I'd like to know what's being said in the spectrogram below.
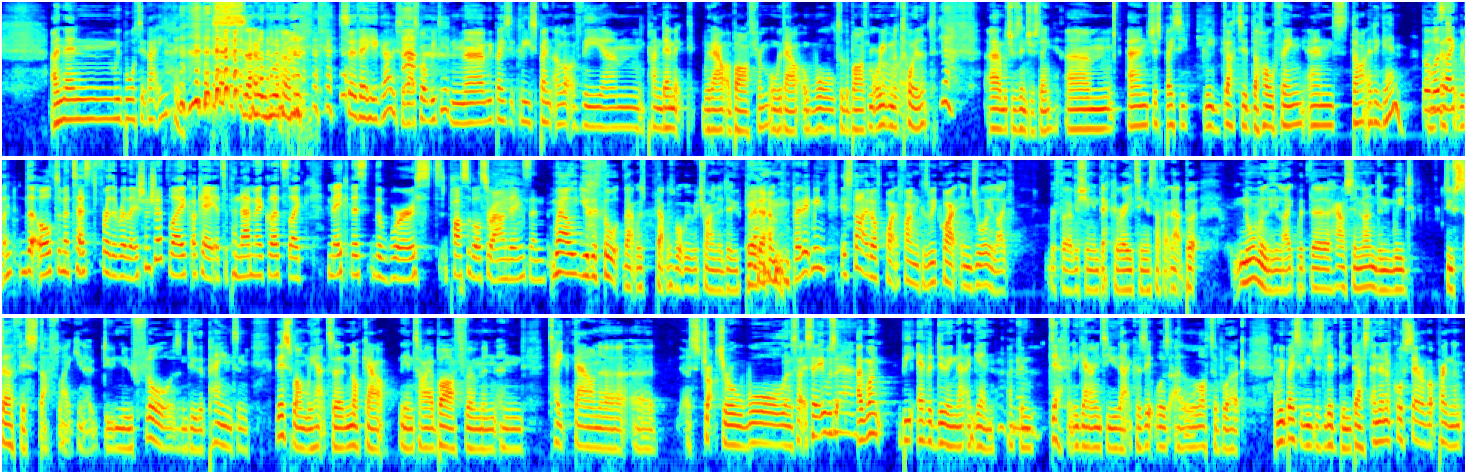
And then we bought it that evening. so, um, so there you go. So that's what we did. And, uh, we basically spent a lot of the, um, pandemic without a bathroom or without a wall to the bathroom or even a toilet. Yeah. Uh, which was interesting. Um, and just basically gutted the whole thing and started again. But was like the, the ultimate test for the relationship. Like, okay, it's a pandemic. Let's like make this the worst possible surroundings and Well, you'd have thought that was that was what we were trying to do, but Yeah. um, but I mean, it started off quite fun because we quite enjoy like refurbishing and decorating and stuff like that. But normally, like with the house in London, we'd do surface stuff, like you know, do new floors and do the paint. And this one, we had to knock out the entire bathroom and and take down a. a a structural wall and so, so it was, Yeah. I won't be ever doing that again. I can definitely guarantee you that because it was a lot of work. And we basically just lived in dust. And then of course Sarah got pregnant,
